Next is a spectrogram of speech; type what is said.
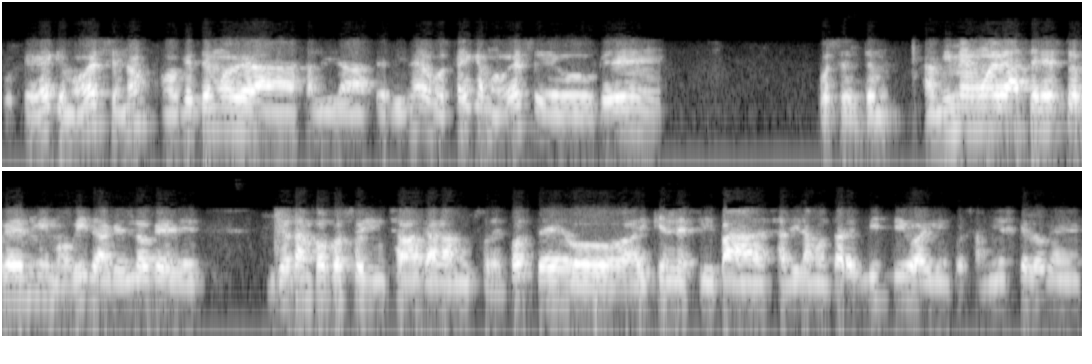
pues que hay que moverse, ¿no? ¿O qué te mueve a salir a hacer dinero? Pues que hay que moverse, o qué pues el a mí me mueve a hacer esto que es mi movida, que es lo que yo tampoco soy un chaval que haga mucho deporte o hay quien le flipa salir a montar en bici o alguien, pues a mí es que lo que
